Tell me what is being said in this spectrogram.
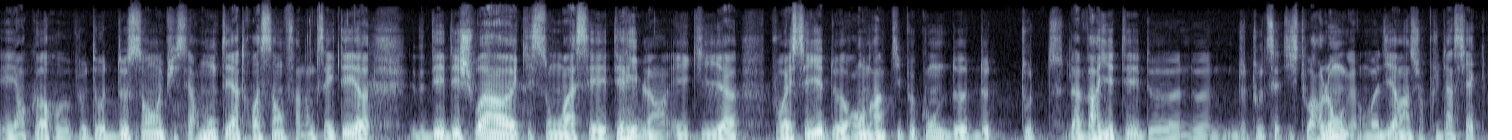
et encore plutôt 200 et puis c'est remonté à 300. Enfin donc ça a été des, choix qui sont assez terribles hein, et qui euh, pour essayer de rendre un petit peu compte de toute la variété de, toute cette histoire longue, on va dire, hein, sur plus d'un siècle,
